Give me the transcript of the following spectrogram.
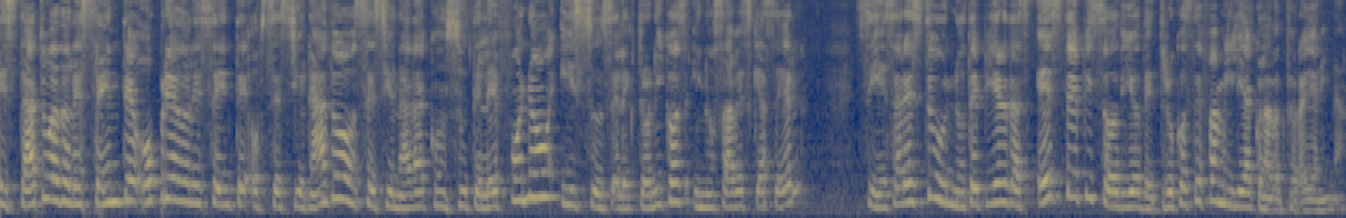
¿Está tu adolescente o preadolescente obsesionado o obsesionada con su teléfono y sus electrónicos y no sabes qué hacer? Si esa eres tú, no te pierdas este episodio de Trucos de Familia con la doctora Yanina.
